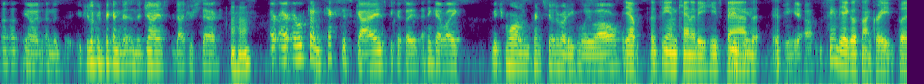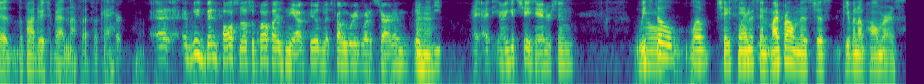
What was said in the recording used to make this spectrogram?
uh, you know on the if you're looking to pick on the, on the Giants, the Dodgers stack, Mhm. I, I I worked on Texas guys because I, I think I like Mitch Moore and Prince Fielder about equally well. Yep, it's Ian Kennedy. He's bad. Ian It's Yeah. San Diego's not great, but the Padres are bad enough. That's okay. Uh, I believe Ben Paulsen also qualifies in the outfield, and that's probably where you'd want to start him. But Mm-hmm. he, I, I, you know, he gets Chase Anderson. We No. still love Chase Anderson. My problem is just giving up homers,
